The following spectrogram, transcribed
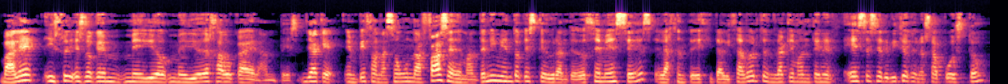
¿vale? Y esto es lo que medio, medio he dejado caer antes, ya que empieza una segunda fase de mantenimiento, que es que durante 12 meses el agente digitalizador tendrá que mantener ese servicio que nos ha puesto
